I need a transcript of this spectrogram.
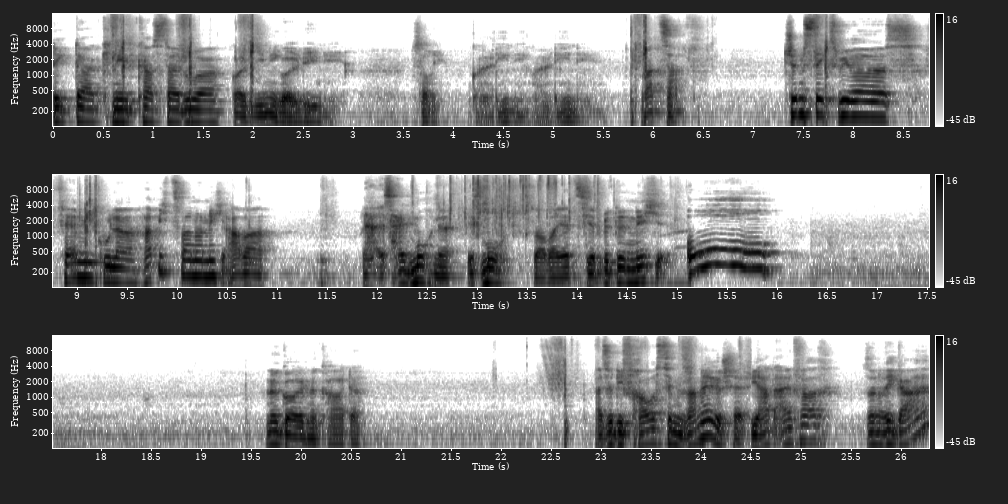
Dikta, Knet, Castadur. Goldini, Goldini. Sorry. Goldini, Goldini. WhatsApp. Gymsticks Reverse. Fermicula. Habe ich zwar noch nicht, aber ja, ist halt Much, ne? Ist Much. So, aber jetzt hier bitte nicht. Oh! Eine goldene Karte. Also die Frau aus dem Sammelgeschäft, die hat einfach so ein Regal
